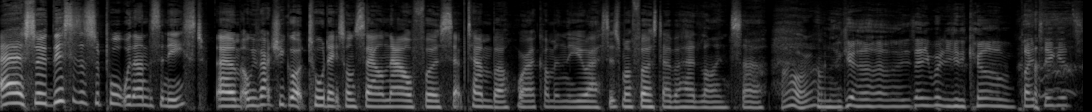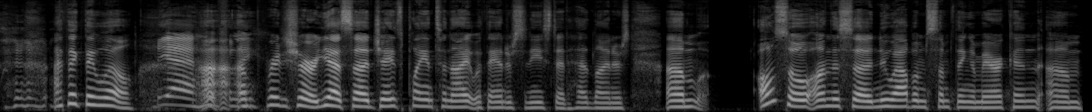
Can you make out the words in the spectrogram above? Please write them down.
Uh, so this is a support with Anderson East. Um, and we've actually got tour dates on sale now for September, where I come in the US. It's my first ever headline, so Oh, right. I'm like, uh, is anybody gonna come buy tickets? I think they will. yeah, I- I, hopefully. I'm pretty sure. Yes, uh, Jade's playing tonight with Anderson East at Headliners. Um, also, on this uh, new album, Something American, um,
